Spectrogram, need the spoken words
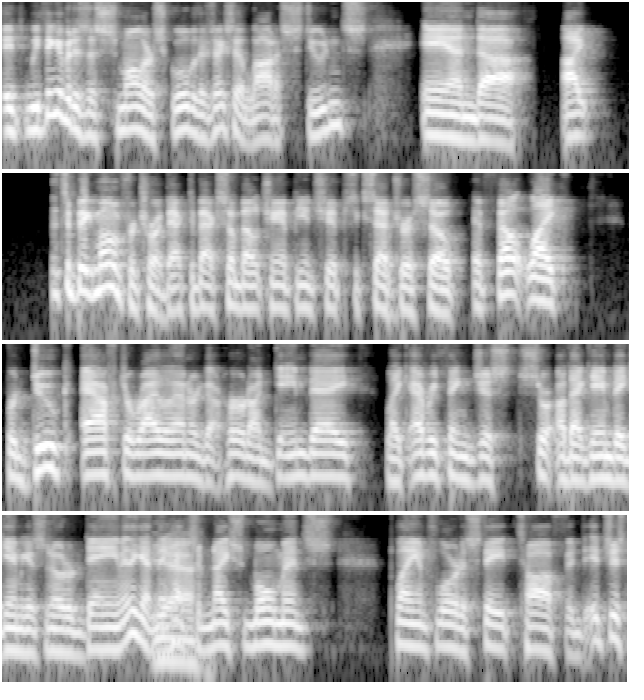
it, we think of it as a smaller school, but there's actually a lot of students, and uh, I, it's a big moment for Troy, back to back Sun Belt championships, etc. So it felt like for Duke after Riley Leonard got hurt on game day, like everything just sort of that game day game against Notre Dame, and again they yeah. had some nice moments playing Florida State tough, and it just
